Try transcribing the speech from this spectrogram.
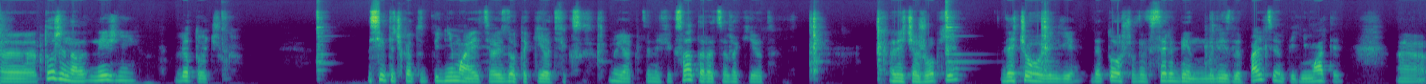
Е, Теж на нижній льоточок. Сіточка тут піднімається ось до такий от фікс... Ну як це не фіксатор, а це такий от річажок є. Для чого він є? Для того, щоб ви всередину не лізли пальцем піднімати. Е...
